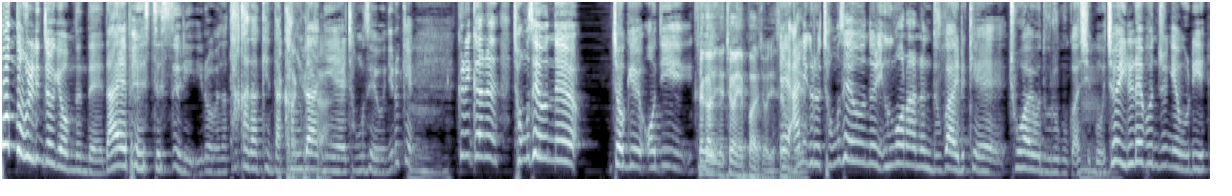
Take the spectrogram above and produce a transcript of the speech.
번도 올린 적이 없는데 나의 베스트 3 이러면서 다카다 켄타, 다카다 강다니엘, 정세훈 이렇게 음. 그러니까는 정세훈을 저기 어디 그 제가 제가 예뻐하죠. 예, 아니 그리고 정세훈을 응원하는 누가 이렇게 좋아요 누르고 가시고 음. 저희 11 중에 우리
